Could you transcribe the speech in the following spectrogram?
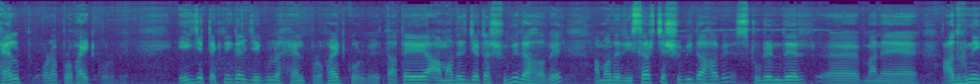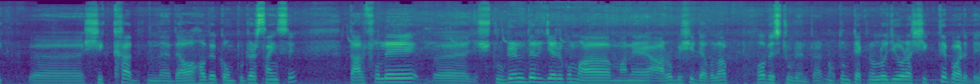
হেল্প ওরা প্রোভাইড করবে। এই যে টেকনিক্যাল যেগুলো হেল্প প্রোভাইড করবে, তাতে আমাদের যেটা সুবিধা হবে, আমাদের রিসার্চের সুবিধা হবে স্টুডেন্টদের মানে আধুনিক শিক্ষা দেওয়া হবে কম্পিউটার সায়েন্সে তার ফলে স্টুডেন্টদের যেরকম মানে আরও বেশি ডেভেলপ হবে স্টুডেন্টরা নতুন টেকনোলজি ওরা শিখতে পারবে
